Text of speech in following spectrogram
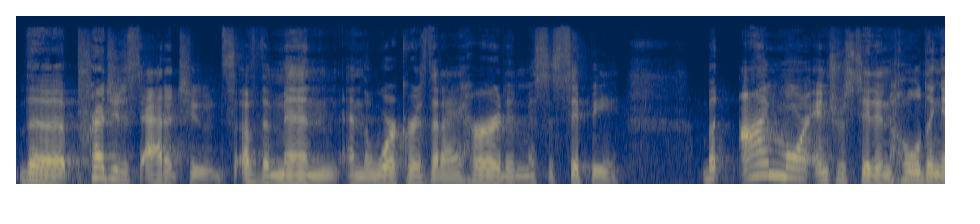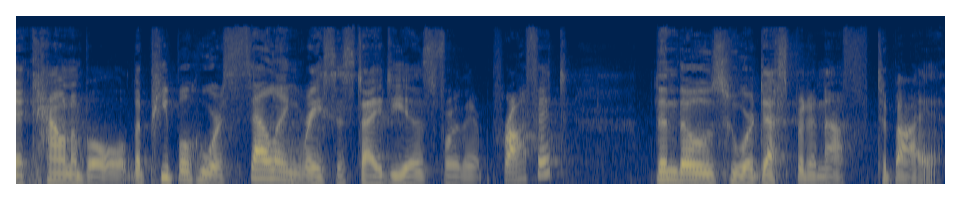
the prejudiced attitudes of the men and the workers that I heard in Mississippi but I'm more interested in holding accountable the people who are selling racist ideas for their profit than those who are desperate enough to buy it.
